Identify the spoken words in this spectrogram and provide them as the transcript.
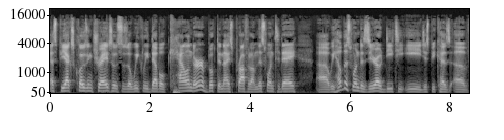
SPX closing trade. So this is a weekly double calendar. Booked a nice profit on this one today. Uh, we held this one to zero DTE just because of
